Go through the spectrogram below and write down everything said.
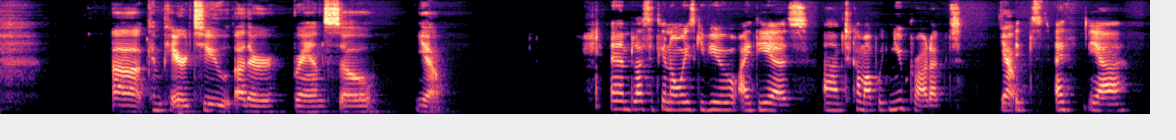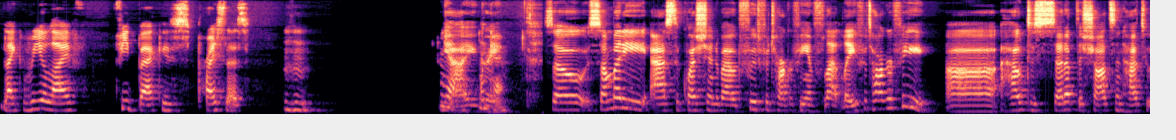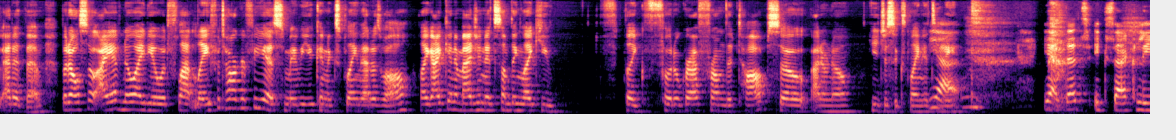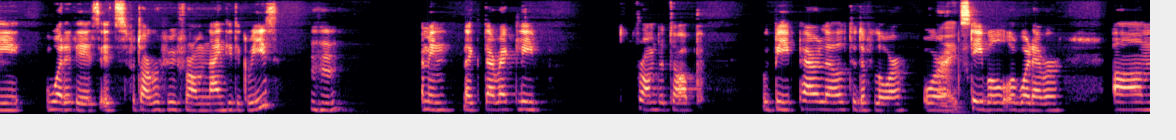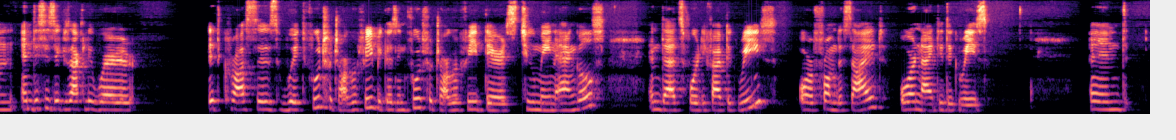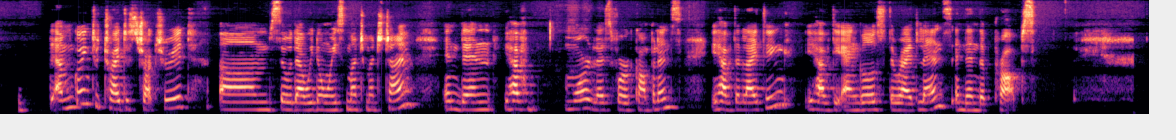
Uh, compared to other brands, so yeah. And plus, it can always give you ideas um, to come up with new products. Yeah, it's I yeah, like real life feedback is priceless. Mm-hmm. Yeah, I agree. Okay. So somebody asked the question about food photography and flat lay photography, uh, how to set up the shots and how to edit them. But also, I have no idea what flat lay photography is. So maybe you can explain that as well. Like I can imagine it's something like you like photograph from the top. So I don't know. You just explain it yeah. to me. Yeah, that's exactly what it is. It's photography from 90 degrees. Mm-hmm. I mean, like directly from the top would be parallel to the floor or right. table or whatever. Um, and this is exactly where it crosses with food photography because in food photography there's two main angles and that's 45 degrees or from the side or 90 degrees. And I'm going to try to structure it um, so that we don't waste much much time. And then you have more or less four components. You have the lighting, you have the angles, the right lens, and then the props.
